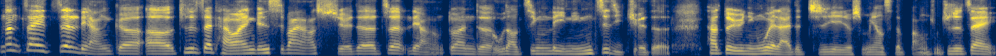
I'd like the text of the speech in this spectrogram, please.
那在这两个呃，就是在台湾跟西班牙学的这两段的舞蹈经历，您自己觉得它对于您未来的职业有什么样子的帮助？就是在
